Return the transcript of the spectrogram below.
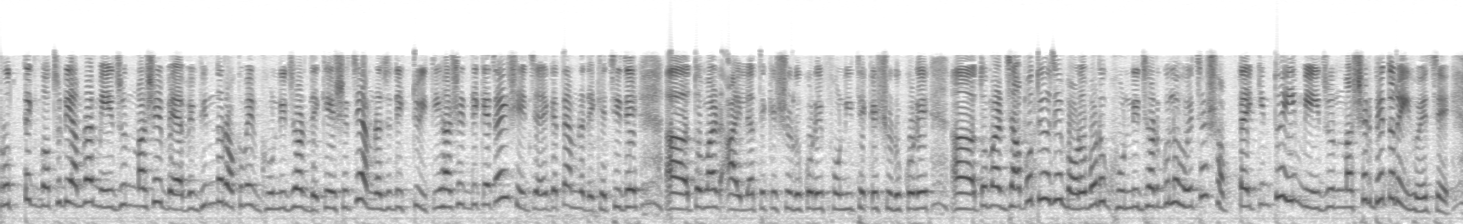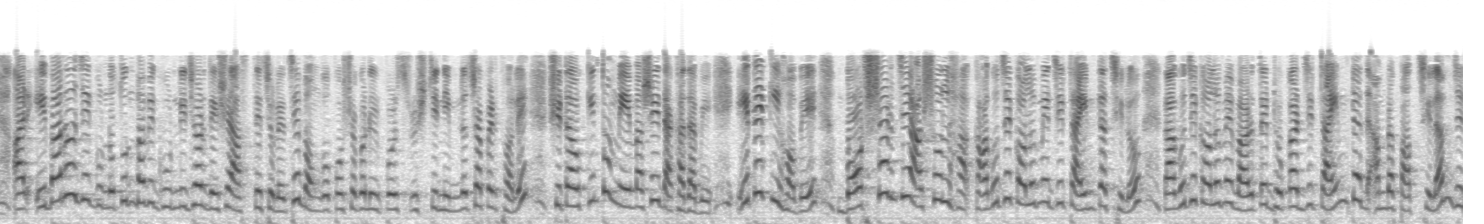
প্রত্যেক বছরই আমরা মে, জুন মাসে বিভিন্ন রকমের ঘূর্ণিঝড় দেখে এসেছি। আমরা যদি একটু ইতিহাসের দিকে যাই, সেই জায়গাতে আমরা দেখেছি যে তোমার আইলা থেকে শুরু করে ফণি থেকে শুরু করে তোমার যাবতীয় যে বড় বড় ঘূর্ণিঝড়গুলো হয়েছে, সবটাই কিন্তু এই মে, জুন মাসের ভেতরেই হয়েছে। আর এবারও যে নতুন ভাবে ঘূর্ণিঝড় দেশে আসতে চলেছে, বঙ্গোপসাগরের উপর সৃষ্টি নিম্নচাপের ফলে সেটাও কিন্তু মে মাসেই দেখা যাবে। এতে কি হবে? বর্ষার যে আসল কাগজে কলমে যে টাইমটা ছিল, কাগজে কলমে ভারতে ঢোকার যে টাইমটা আমরা পাচ্ছিলাম, যে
